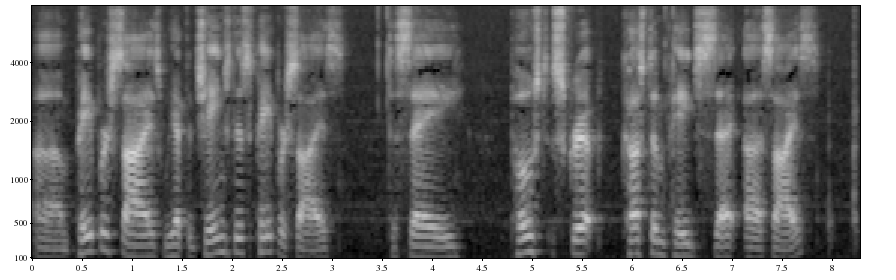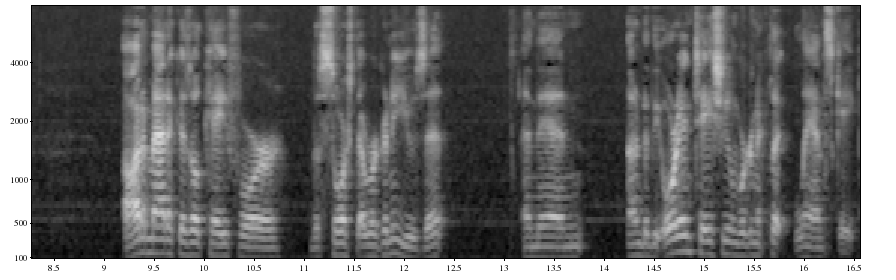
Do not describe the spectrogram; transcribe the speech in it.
Um, paper size, we have to change this paper size to say PostScript custom page set, uh, size. Automatic is okay for the source that we're going to use it. And then under the orientation, we're going to click landscape.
